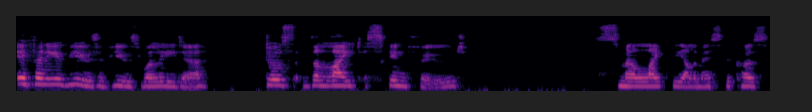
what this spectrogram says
If any of you have used Weleda, does the light skin food smell like the Elemis? Because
